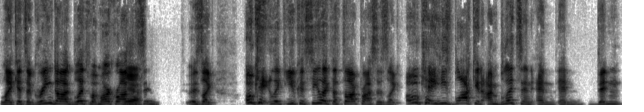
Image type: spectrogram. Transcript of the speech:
Like it's a green dog blitz, but Mark Robinson is like, okay, like you could see like the thought process, like, okay, he's blocking, I'm blitzing, and and didn't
